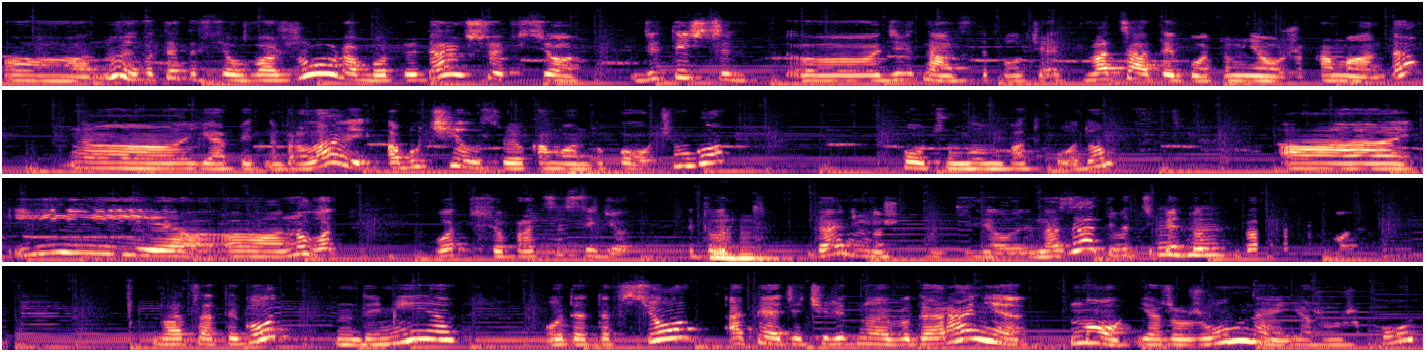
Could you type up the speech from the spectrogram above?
А, ну и вот это все ввожу, работаю дальше, все. 2019, получается, 20 год у меня уже команда. А, я опять набрала, обучила свою команду коучингу, коучинговому подходу. И, ну вот, вот все, процесс идет. Это mm-hmm. вот, да, немножко сделали назад, и вот теперь mm-hmm. 20 год. 20 год, пандемия, вот это все, опять очередное выгорание, но я же уже умная, я же уже коуч.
